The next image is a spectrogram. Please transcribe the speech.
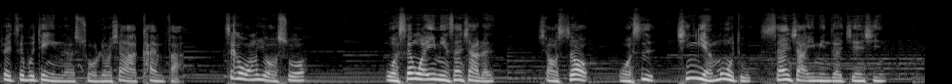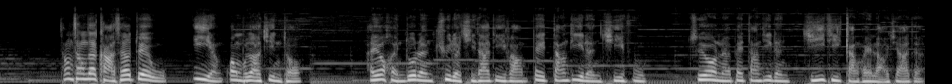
对这部电影呢所留下的看法。这个网友说：“我身为一名三峡人，小时候我是亲眼目睹三峡移民的艰辛。”长长的卡车队伍一眼望不到尽头，还有很多人去了其他地方被当地人欺负，最后呢被当地人集体赶回老家的，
